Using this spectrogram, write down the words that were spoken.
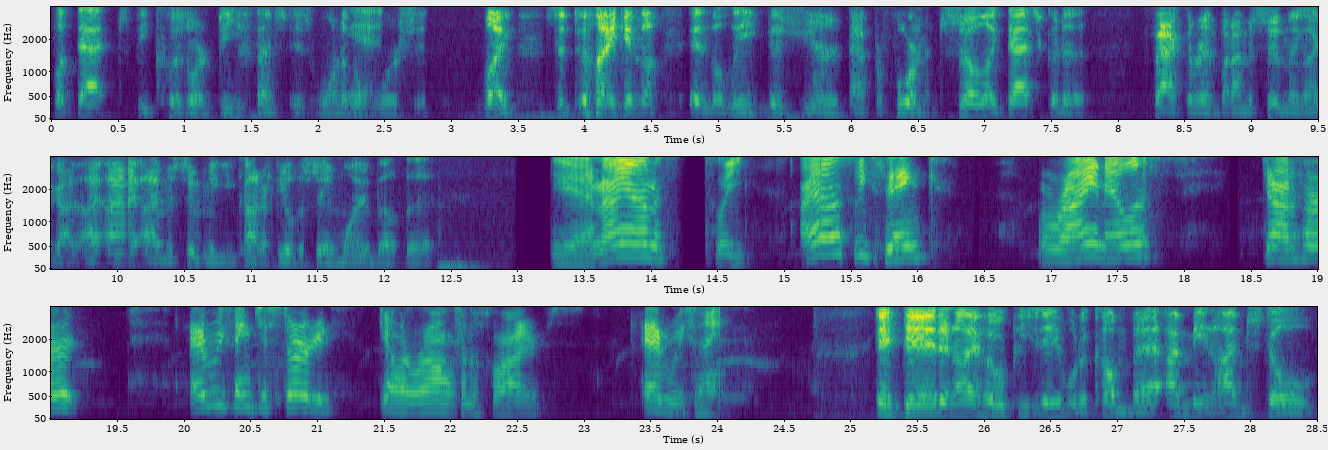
but that's because our defense is one of the worst. Like, so, like in the in the league this year at performance. So like that's gonna factor in. But I'm assuming like I, I I'm assuming you kind of feel the same way about that. Yeah, and I honestly I honestly think when Ryan Ellis got hurt, everything just started going wrong for the Flyers. Everything. It did, and I hope he's able to come back. I mean, I'm still.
